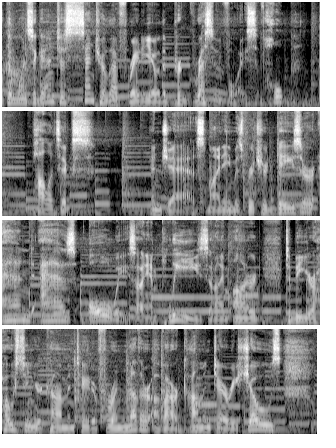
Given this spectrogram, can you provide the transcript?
welcome once again to Center Left Radio, the progressive voice of hope, politics, and jazz. My name is Richard Gazer, and as always, I am pleased and I'm honored to be your host and your commentator for another of our commentary shows.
